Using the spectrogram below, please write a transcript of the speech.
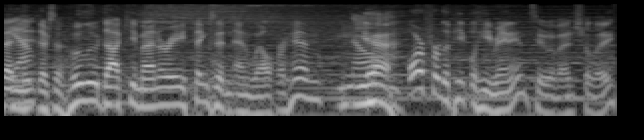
Then Yeah. there's a Hulu documentary. Things didn't end well for him, No. Yeah. or for the people he ran into eventually.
